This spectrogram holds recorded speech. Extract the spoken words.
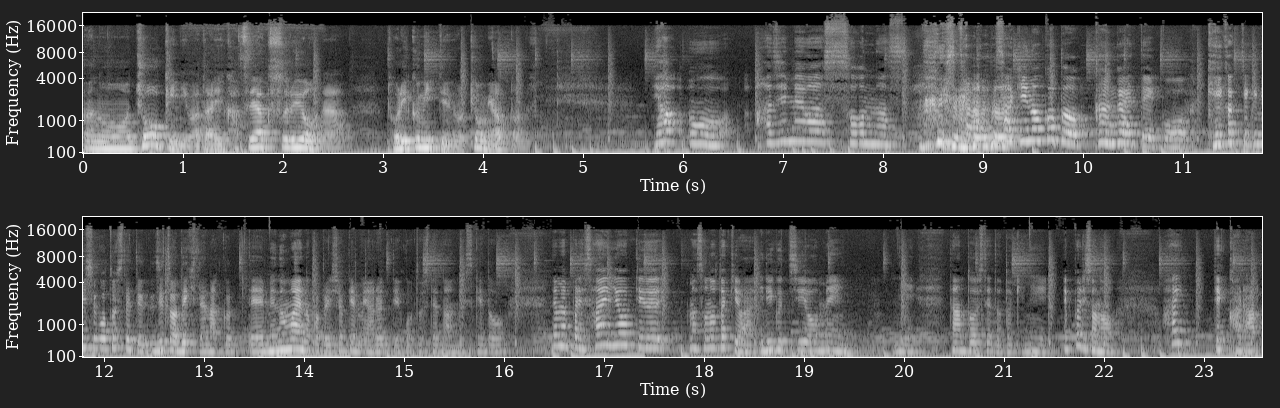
あの長期にわたり活躍するような取り組みっていうのは興味あったんですか？いやもう初めはそんななんですか。先のことを考えてこう計画的に仕事してて実はできてなくって目の前のことを一生懸命やるっていうことをしてたんですけどでもやっぱり採用っていう、まあ、その時は入り口をメインに担当してた時にやっぱりその入ってから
